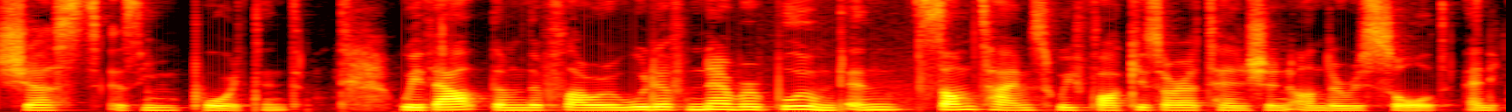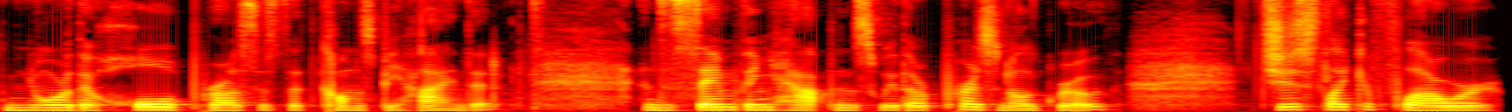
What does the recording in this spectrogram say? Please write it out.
just as important. Without them, the flower would have never bloomed, and sometimes we focus our attention on the result and ignore the whole process that comes behind it. And the same thing happens with our personal growth. Just like a flower,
